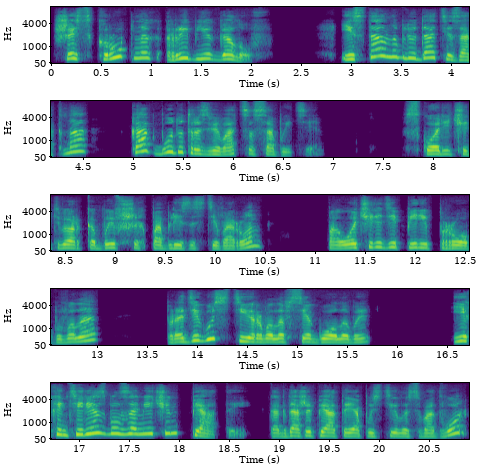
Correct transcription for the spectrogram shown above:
шесть крупных рыбьих голов и стал наблюдать из окна, как будут развиваться события. Вскоре четверка бывших поблизости ворон по очереди перепробовала, продегустировала все головы. Их интерес был замечен пятый. Когда же пятая опустилась во двор,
